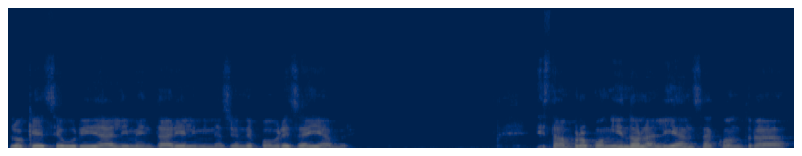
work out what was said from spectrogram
lo que es seguridad alimentaria, eliminación de pobreza y hambre. Están proponiendo la alianza contra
